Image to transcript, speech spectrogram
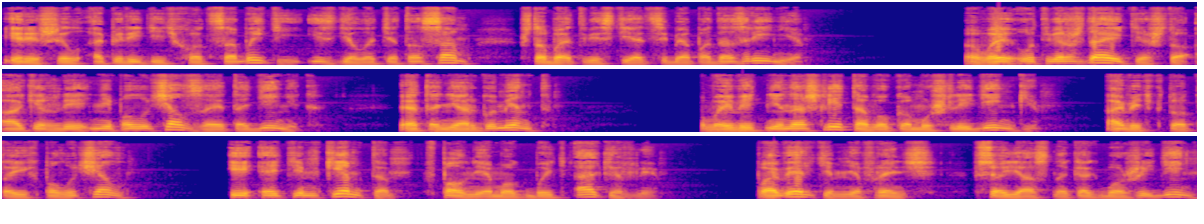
и решил опередить ход событий и сделать это сам, чтобы отвести от себя подозрения. Вы утверждаете, что Акерли не получал за это денег. Это не аргумент. Вы ведь не нашли того, кому шли деньги, а ведь кто-то их получал. И этим кем-то вполне мог быть Акерли. Поверьте мне, Френч, все ясно, как божий день».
